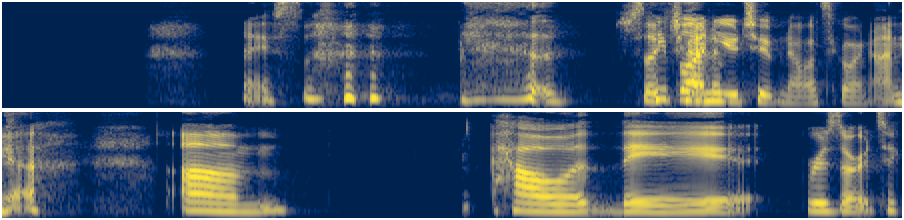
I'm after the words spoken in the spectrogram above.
nice. Just like People on to, YouTube know what's going on. Yeah. Um, how they resort to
